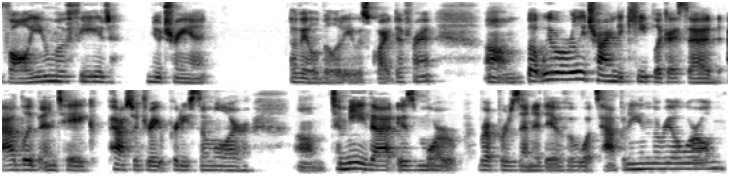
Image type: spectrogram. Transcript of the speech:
volume of feed, nutrient availability was quite different. Um, but we were really trying to keep, like I said, ad lib intake, passage rate pretty similar. Um, to me, that is more representative of what's happening in the real world.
